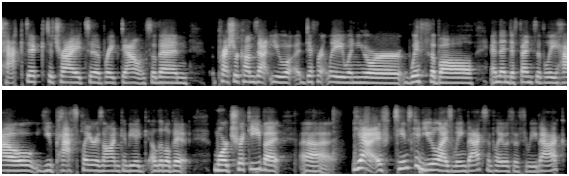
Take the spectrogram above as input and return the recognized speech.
tactic to try to break down. So then pressure comes at you uh, differently when you're with the ball and then defensively how you pass players on can be a, a little bit more tricky but uh, yeah if teams can utilize wing backs and play with a three back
